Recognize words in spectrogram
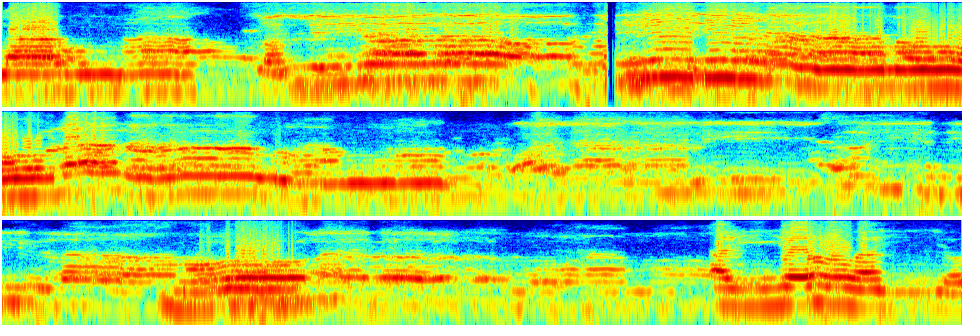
اللهم صل على سيدنا مولانا محمد وعلى آل سيدنا مولانا محمد أيوه أيوه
